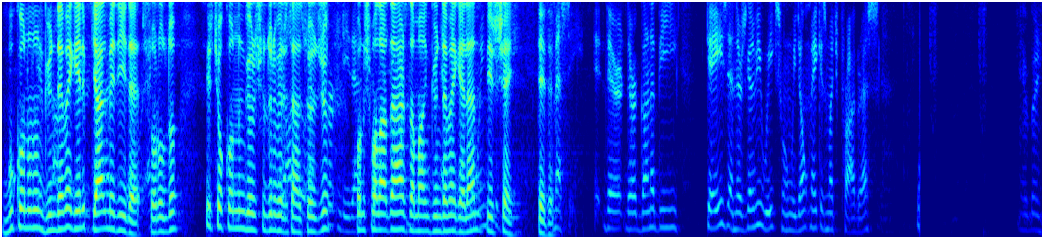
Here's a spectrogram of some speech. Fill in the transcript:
bu konunun gündeme gelip gelmediği de soruldu. Birçok konunun görüşüldüğünü belirten sözcü, konuşmalarda her zaman gündeme gelen bir şey dedi. Everybody.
